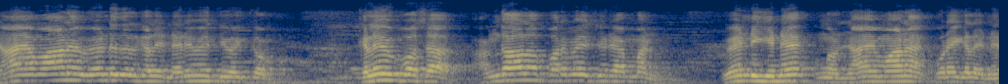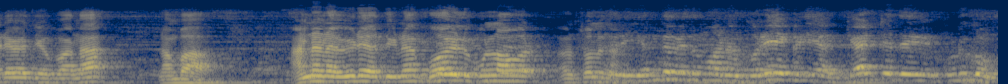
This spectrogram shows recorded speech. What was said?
நியாயமான வேண்டுதல்களை நிறைவேற்றி வைக்கும். கிளவி போசார் அங்காள பரமேஸ்வரி அம்மன் வேண்டிக்கின்னு உங்கள் நியாயமான குறைகளை நிறைவேற்றி வைப்பாங்க. நம்ம அண்ணனை வீடியோ எடுத்திங்கன்னா கோயிலுக்குள்ள சொல்லுங்கள் எந்த விதமான குறையும் கிடையாது. கேட்டது கொடுக்கும்.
